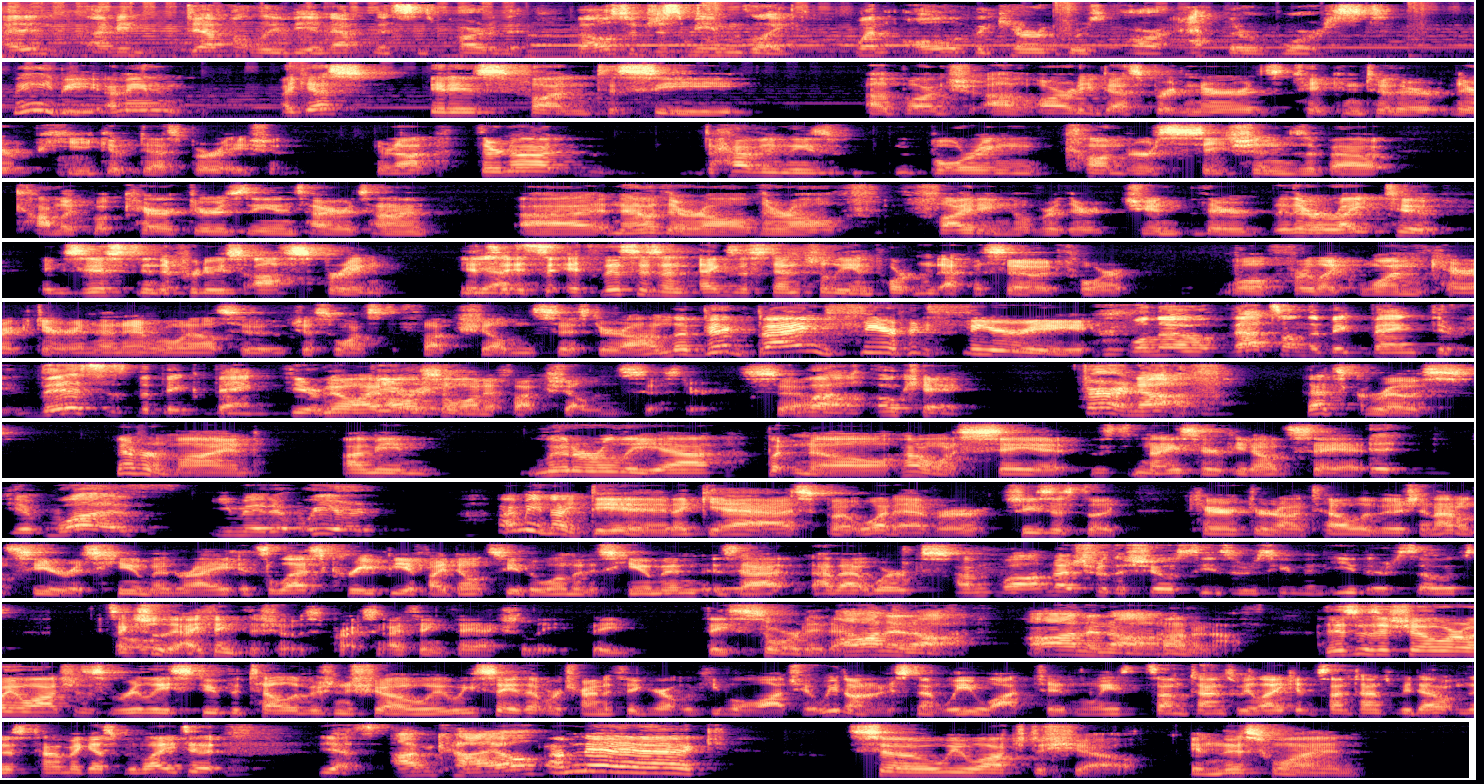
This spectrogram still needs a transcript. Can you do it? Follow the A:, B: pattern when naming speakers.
A: I didn't. I mean, definitely the ineptness is part of it. But also just means like when all of the characters are at their worst.
B: Maybe. I mean, I guess it is fun to see a bunch of already desperate nerds taken to their, their peak of desperation. They're not they're not having these boring conversations about comic book characters the entire time. Uh, now they're all they're all fighting over their gen- their their right to exist and to produce offspring. It's,
A: Yes.
B: it's it's this is an existentially important episode for well for like one character and then everyone else who just wants to fuck Sheldon's sister on the Big Bang Theory theory.
A: Well, no, that's on the Big Bang Theory. This is the Big Bang Theory.
B: No, I
A: theory.
B: also want to fuck Sheldon's sister. So
A: Well, okay, fair enough.
B: That's gross. Never mind. I mean, literally, yeah, but no, I don't want to say it. It's nicer if you don't say it.
A: It it was. You made it weird.
B: I mean, I did, I guess, but whatever. She's just a character on television. I don't see her as human, right? It's less creepy if I don't see the woman as human. Is that how that works?
A: I'm, well, I'm not sure the show sees her as human either. So it's, it's
B: Actually, I think the show is surprising. I think they actually they they sorted out
A: on and off, on and off.
B: on and off. This is a show where we watch this really stupid television show. We, we say that we're trying to figure out why people watch it. We don't understand. We watch it, and we sometimes we like it, and sometimes we don't. And this time, I guess we liked it.
A: Yes, I'm Kyle.
B: I'm Nick. So we watched a show. In this one,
